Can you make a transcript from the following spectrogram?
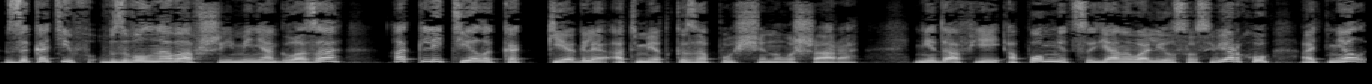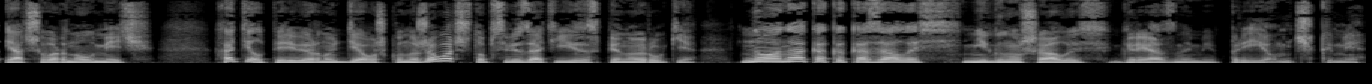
закатив взволновавшие меня глаза, отлетела, как кегля от метко запущенного шара. Не дав ей опомниться, я навалился сверху, отнял и отшвырнул меч. Хотел перевернуть девушку на живот, чтобы связать ей за спиной руки, но она, как оказалось, не гнушалась грязными приемчиками.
